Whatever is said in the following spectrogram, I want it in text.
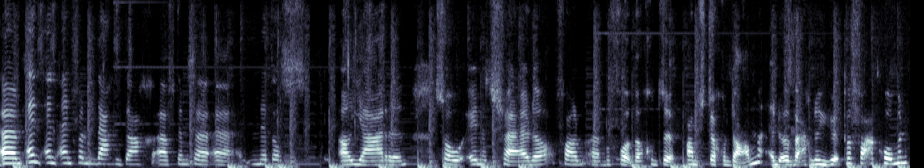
Ja. Ehm, en, en, en vandaag de dag, uh, of tenminste, uh, net als al jaren, zo in het zuiden van uh, bijvoorbeeld de Amsterdam, en waar de juppen vaak komen,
